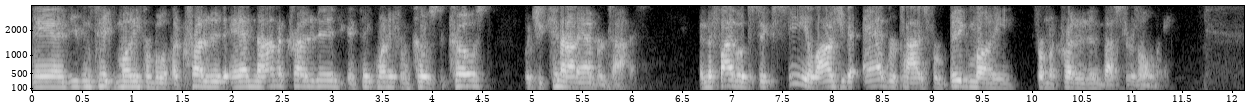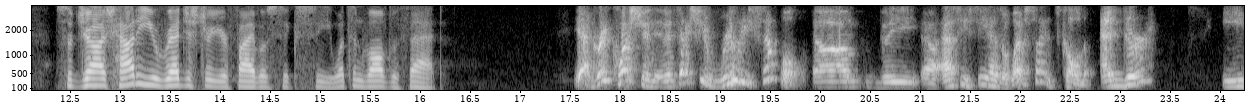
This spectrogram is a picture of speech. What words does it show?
and you can take money from both accredited and non accredited. You can take money from coast to coast, but you cannot advertise. And the 506C allows you to advertise for big money from accredited investors only. So, Josh, how do you register your 506C? What's involved with that? Yeah, great question, and it's actually really simple. Um, the uh, SEC has a website. It's called Edgar, E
